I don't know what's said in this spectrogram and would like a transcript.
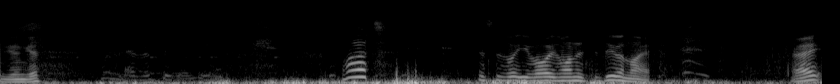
You doing good? I'll never forgive you. What? This is what you've always wanted to do in life. Right?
